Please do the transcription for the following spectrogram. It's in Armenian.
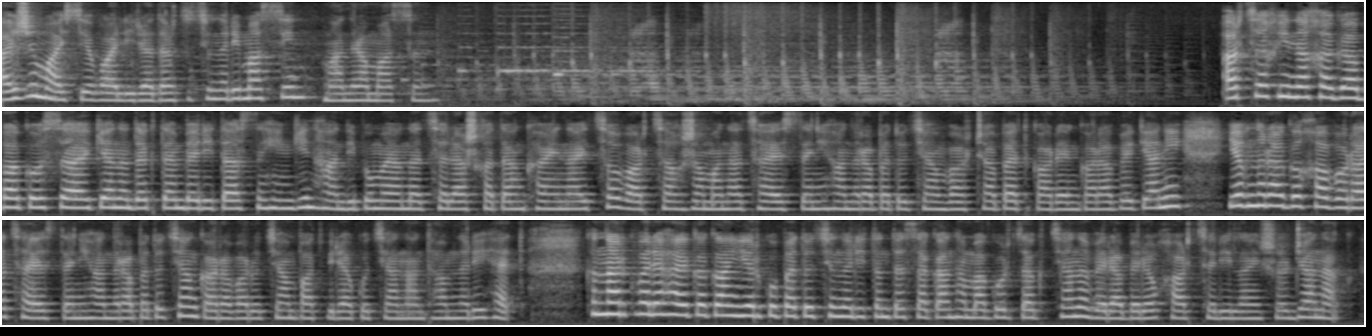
Այժմ այս եւ այլ իրադարձությունների մասին մանրամասն։ Արցախի նախագահ Բակո Սահակյանը դեկտեմբերի 15-ին հանդիպում է ունեցել աշխատանքային այցով Արցախ ժամանած Հայաստանի Հանրապետության վարչապետ Կարեն Կարապետյանի եւ նրա գլխավորած Հայաստանի Հանրապետության կառավարության պատվիրակության անդամների հետ։ Քննարկվել է հայկական երկու պետությունների տնտեսական համագործակցությանը վերաբերող հարցերի լայն շրջանակ։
